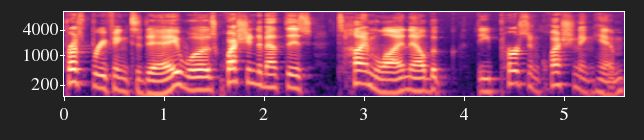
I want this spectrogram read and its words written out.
press briefing today was questioned about this timeline. Now the the person questioning him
